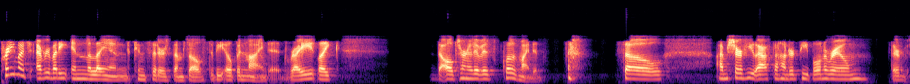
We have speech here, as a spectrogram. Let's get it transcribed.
Pretty much everybody in the land considers themselves to be open minded, right? Like the alternative is closed minded. so I'm sure if you asked 100 people in a room, there'd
